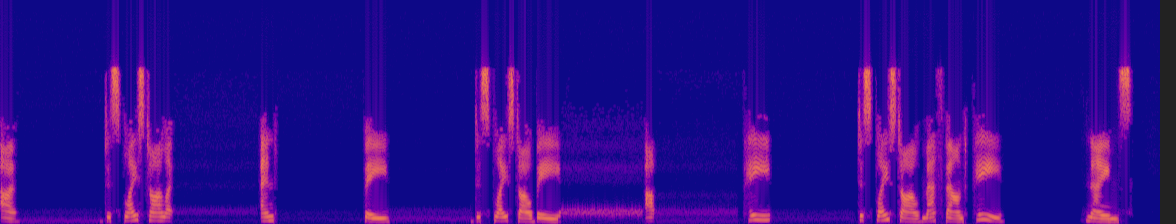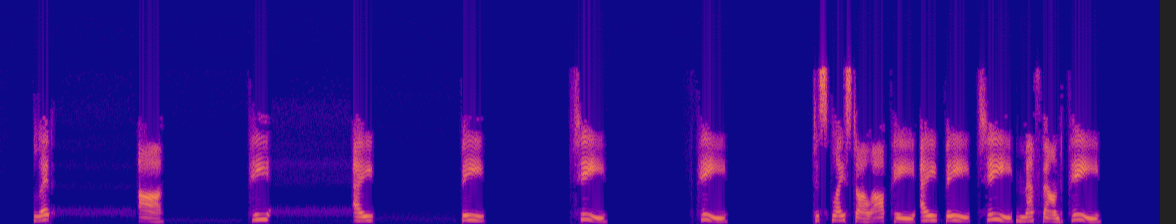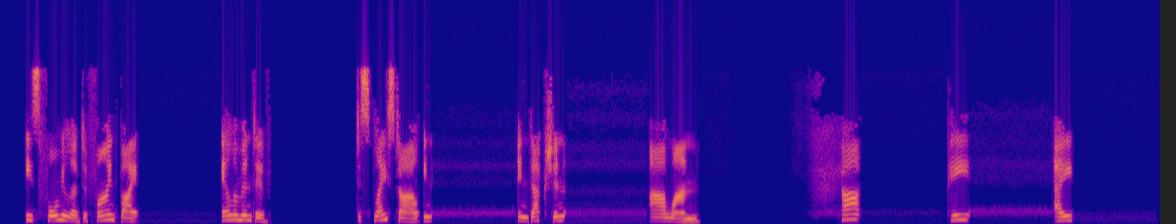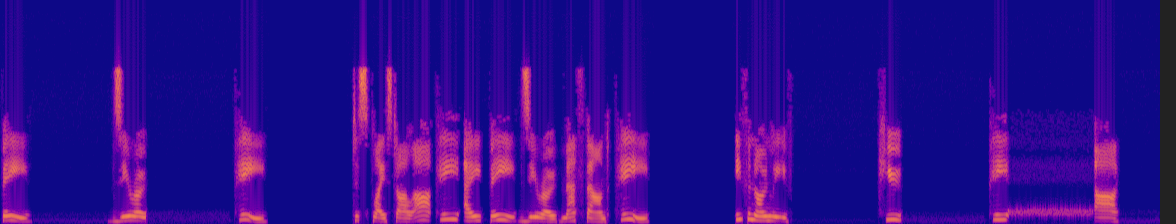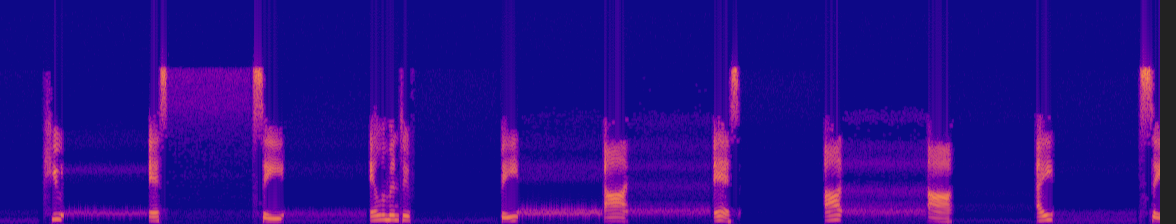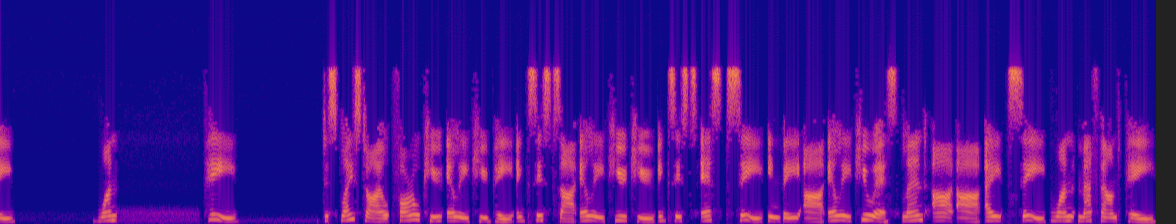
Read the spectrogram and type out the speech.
a display style a and b. Display style b. Up. P. Display style math bound p. Names. Let. R. P. A. B. T. P. Display style rp a b t math bound p is formula defined by element of display style in induction r1 r p a b 0 p display style r p a b 0 math bound p if and only if q p r q s c element of b r s r r a c 1 p. Display style foral q leqp exists r leqq exists s c in b r leqs land r r a c 1 mathbound p.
